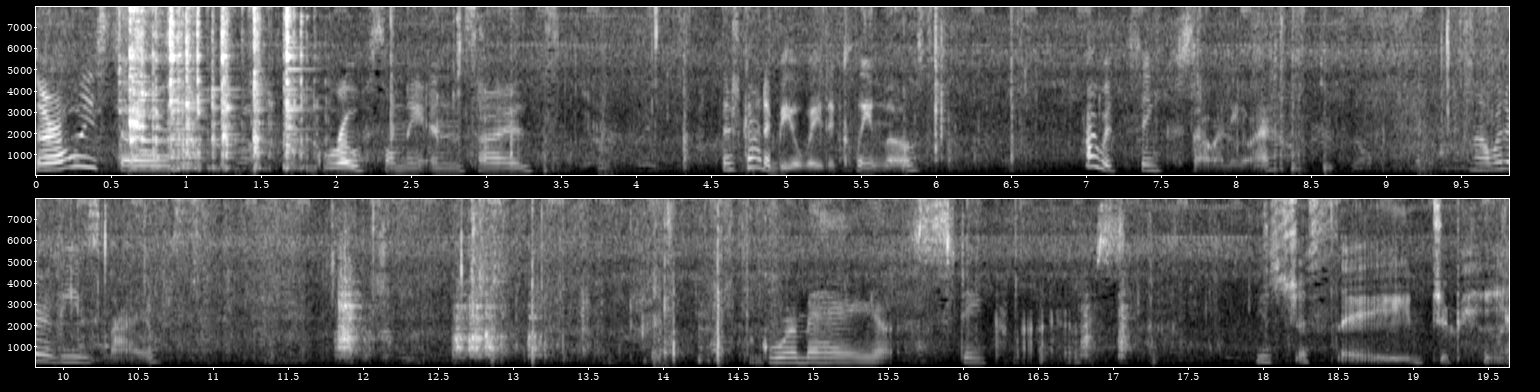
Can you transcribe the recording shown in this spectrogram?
They're always so gross on the insides. There's got to be a way to clean those. I would think so anyway. Now what are these knives? Gourmet steak knives. These just say Japan.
